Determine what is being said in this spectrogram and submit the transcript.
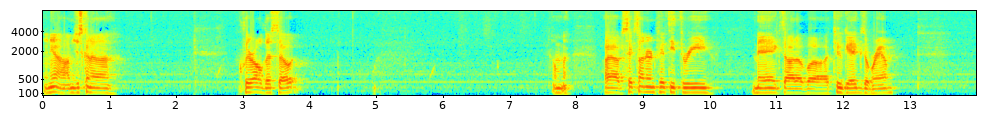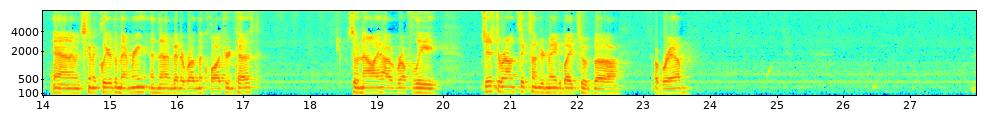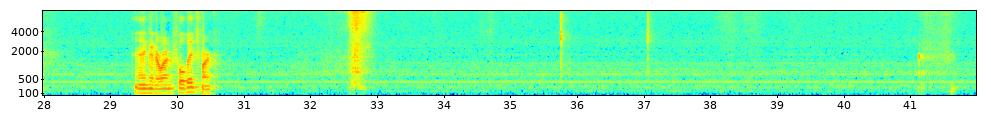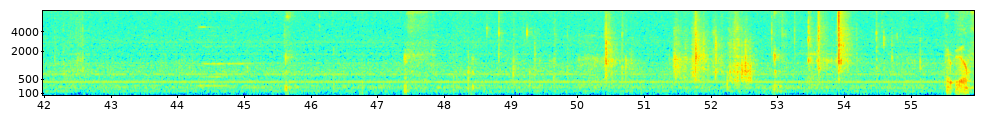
And yeah, I'm just gonna clear all this out Um, I have 653 megs out of uh, 2 gigs of RAM. And I'm just going to clear the memory and then I'm going to run the quadrant test. So now I have roughly just around 600 megabytes of, uh, of RAM. And I'm going to run full benchmark. Go.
